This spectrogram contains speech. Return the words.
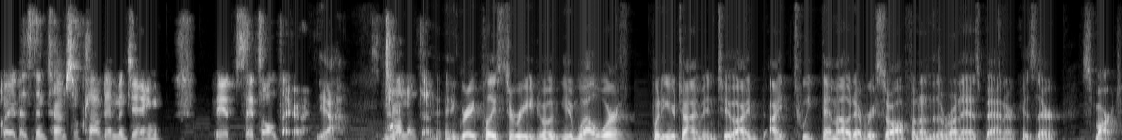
greatest in terms of cloud imaging, it's it's all there. Yeah, ton of them. A great place to read. Well, well worth putting your time into. I I tweet them out every so often under the Run As banner because they're smart.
